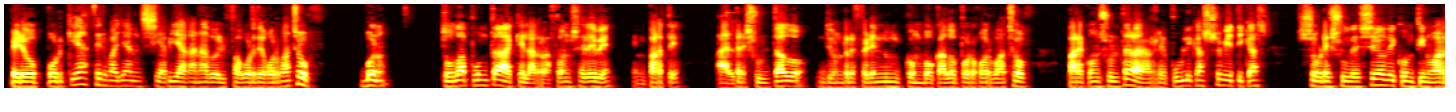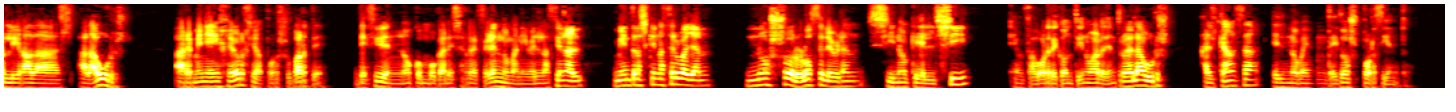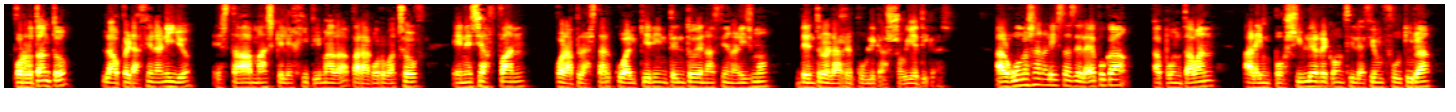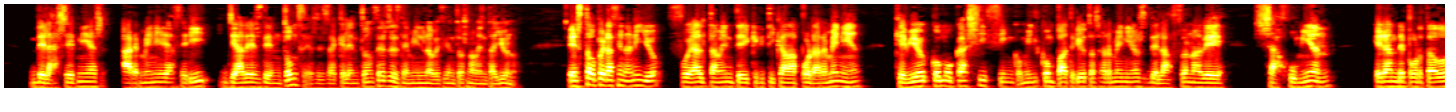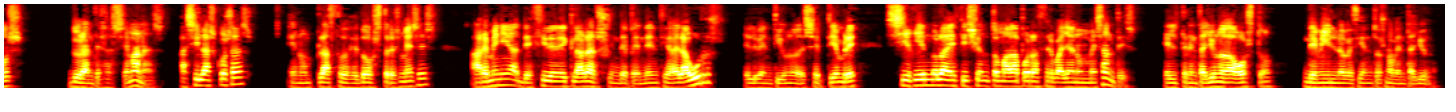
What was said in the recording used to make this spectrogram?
Pero ¿por qué Azerbaiyán se había ganado el favor de Gorbachev? Bueno, todo apunta a que la razón se debe, en parte, al resultado de un referéndum convocado por Gorbachev para consultar a las repúblicas soviéticas sobre su deseo de continuar ligadas a la URSS. Armenia y Georgia, por su parte, deciden no convocar ese referéndum a nivel nacional, mientras que en Azerbaiyán no solo lo celebran, sino que el sí, en favor de continuar dentro de la URSS, alcanza el 92%. Por lo tanto, la Operación Anillo estaba más que legitimada para Gorbachev en ese afán por aplastar cualquier intento de nacionalismo dentro de las repúblicas soviéticas. Algunos analistas de la época apuntaban a la imposible reconciliación futura de las etnias armenia y azerí ya desde entonces, desde aquel entonces, desde 1991. Esta operación Anillo fue altamente criticada por Armenia, que vio cómo casi 5.000 compatriotas armenios de la zona de Sajumian eran deportados durante esas semanas. Así las cosas, en un plazo de dos tres meses, Armenia decide declarar su independencia de la URSS el 21 de septiembre, siguiendo la decisión tomada por Azerbaiyán un mes antes, el 31 de agosto de 1991.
